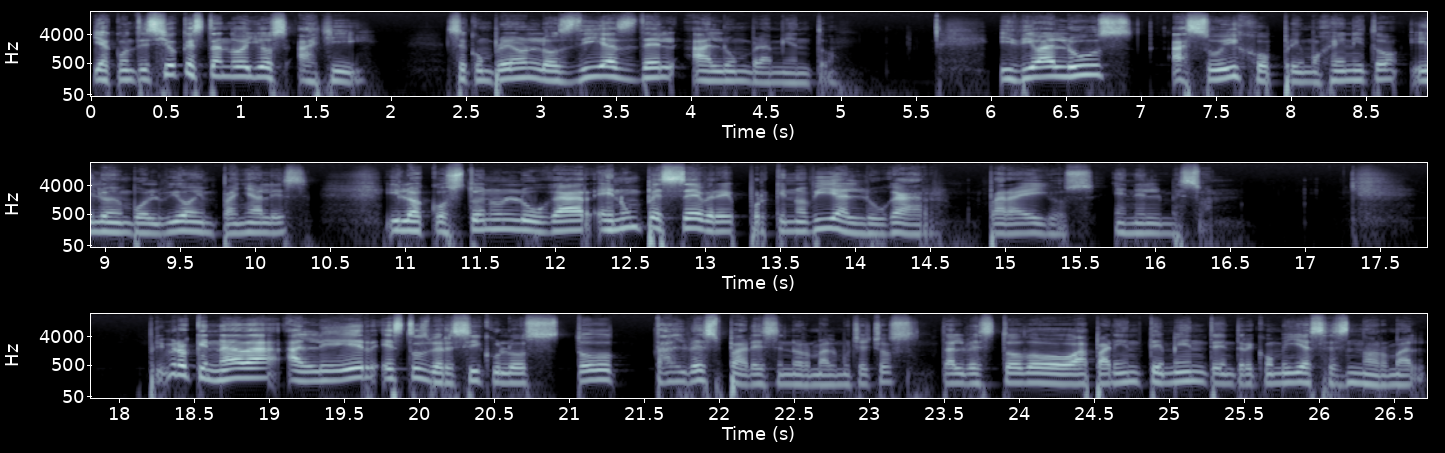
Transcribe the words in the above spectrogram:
Y aconteció que estando ellos allí, se cumplieron los días del alumbramiento. Y dio a luz a su hijo primogénito y lo envolvió en pañales y lo acostó en un lugar, en un pesebre, porque no había lugar para ellos en el mesón. Primero que nada, al leer estos versículos, todo tal vez parece normal, muchachos. Tal vez todo aparentemente, entre comillas, es normal.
